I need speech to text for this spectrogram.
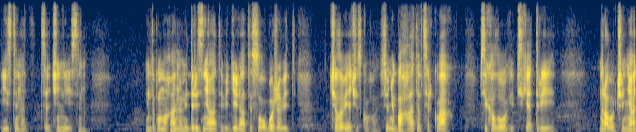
істина це чи не істина. Він допомагає нам відрізняти, відділяти Слово Боже від чоловічого. Сьогодні багато в церквах психології, психіатрії, нравовчення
